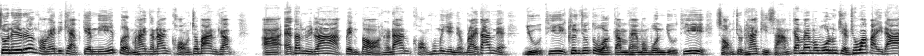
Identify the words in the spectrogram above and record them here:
ส่วนในเรื่องของแอดดิแคปเกมนี้เปิดมาให้ทางด้านของเจ้าบ้านครับ แอตตันวิลล่าเป็นต่อทางด้านของผู้มาเยือนอย่างไบรตันเนี่ยอยู่ที่ครึ่งช่วงตัวกำแพงมาบนอยู่ที่ 2.5ขีด3กำแพงมาบนลุงเฉียบชอบว่าไปได้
